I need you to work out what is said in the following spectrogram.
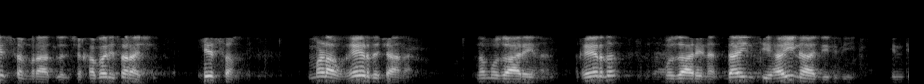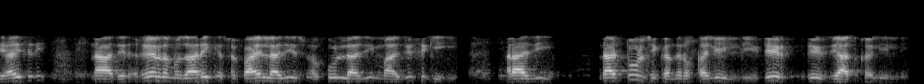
اسم راتل چې خبرې سره شي اسم مړه غیر د چانه نه مضارینه غیر د مضارینه دا انتهایی نادر دي انتهایی څه دي نادر غیر د مضارع کې صفائل لازم اسم مفعول لازم ماضی څه کیږي راضی دا ټول چې کمنو قلیل دي ډیر ډیر زیات قلیل دي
